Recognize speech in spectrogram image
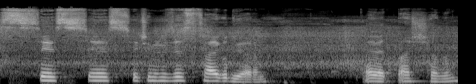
ses, ses seçiminize saygı duyarım. Evet başlayalım.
